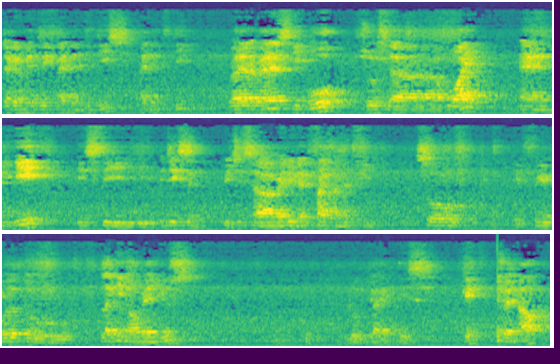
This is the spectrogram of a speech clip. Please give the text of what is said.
trigonometric identities identity. Whereas, whereas the O shows the y, and the A is the adjacent, which is uh, valued at 500 feet. So if we were to plug in our values, look like this. Okay, right now.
